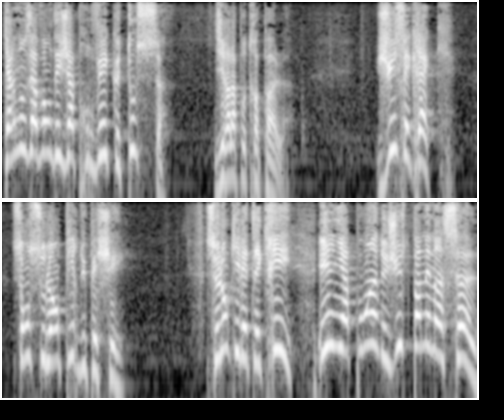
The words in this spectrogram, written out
Car nous avons déjà prouvé que tous, dira l'apôtre Paul, juifs et grecs, sont sous l'empire du péché. Selon qu'il est écrit, il n'y a point de juste, pas même un seul.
